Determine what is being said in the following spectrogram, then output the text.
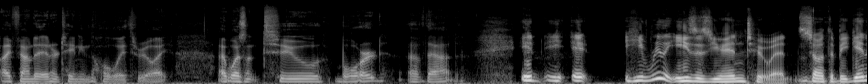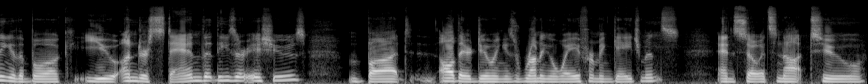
I found it entertaining the whole way through. I I wasn't too bored of that. It it he really eases you into it. So at the beginning of the book, you understand that these are issues, but all they're doing is running away from engagements, and so it's not too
